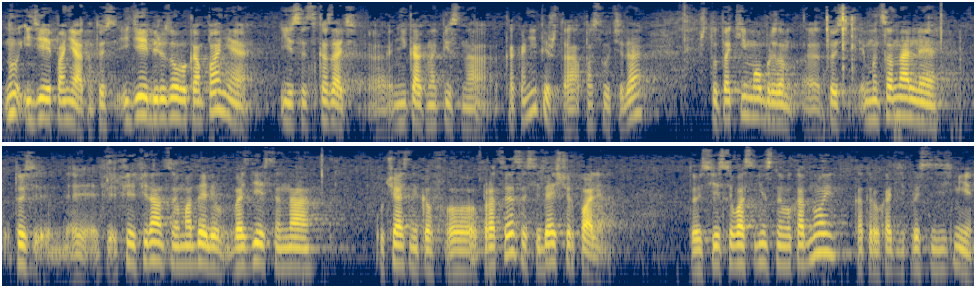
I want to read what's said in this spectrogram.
ну, идея понятна. То есть идея бирюзовой компании, если сказать э, не как написано, как они пишут, а по сути, да, что таким образом, э, то есть эмоциональные, то есть э, финансовые модели воздействия на участников процесса себя исчерпали. То есть, если у вас единственный выходной, который вы хотите провести с детьми,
